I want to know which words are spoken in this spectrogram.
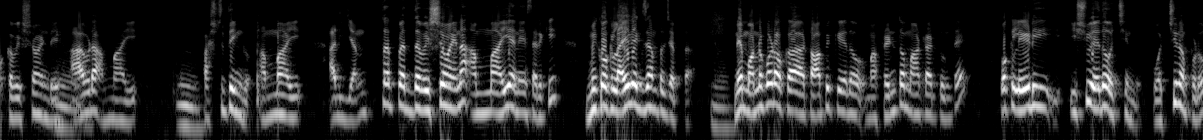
ఒక విషయం అండి. ఆవిడ అమ్మాయి. ఫస్ట్ థింగ్ అమ్మాయి అది ఎంత పెద్ద విషయం అయినా అమ్మాయి అనేసరికి మీకు ఒక లైవ్ ఎగ్జాంపుల్ చెప్తా. నేను మొన్న కూడా ఒక టాపిక్ ఏదో మా ఫ్రెండ్తో మాట్లాడుతుంటే ఒక లేడీ ఇష్యూ ఏదో వచ్చింది వచ్చినప్పుడు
